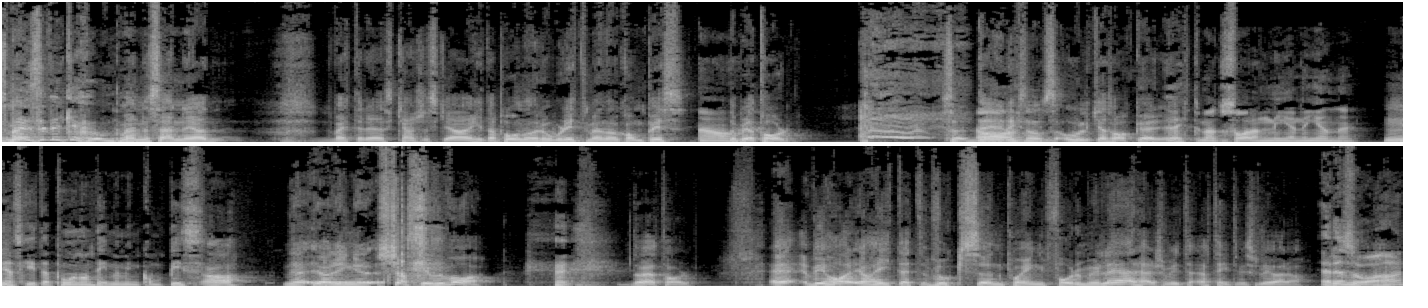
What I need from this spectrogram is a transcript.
Specifikation på. Men sen när jag heter det, kanske ska hitta på något roligt med någon kompis, Ja. då blir jag 12. Så det är Ja. liksom så olika saker. Det räckte med att du sa den meningen. När jag ska hitta på någonting med min kompis. Ja, när jag ringer, tja ska vi vara? Då är jag 12. Eh, vi har, jag har hittat ett vuxenpoängformulär här som vi, jag tänkte vi skulle göra. Är det så?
